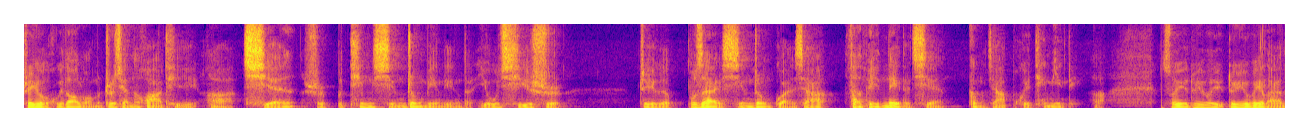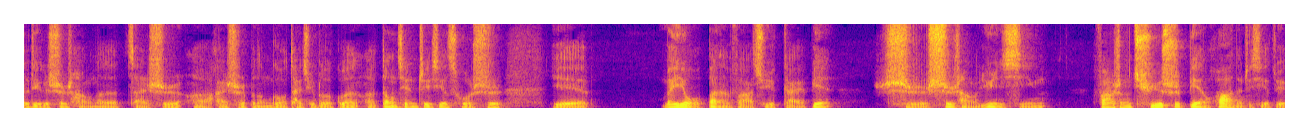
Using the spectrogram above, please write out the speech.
这又回到了我们之前的话题啊，钱是不听行政命令的，尤其是这个不在行政管辖范围内的钱，更加不会听命令啊。所以，对于对于未来的这个市场呢，暂时啊还是不能够太去乐观啊。当前这些措施也没有办法去改变使市场运行发生趋势变化的这些最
